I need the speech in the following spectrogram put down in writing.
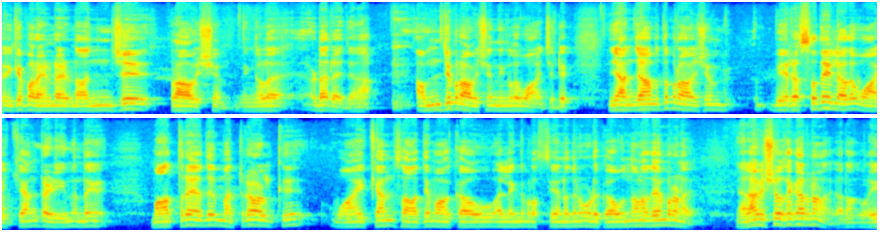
ഒരിക്കൽ പറയേണ്ടതായിരുന്നു അഞ്ച് പ്രാവശ്യം നിങ്ങളുടെ രചന അഞ്ച് പ്രാവശ്യം നിങ്ങൾ വായിച്ചിട്ട് ഈ അഞ്ചാമത്തെ പ്രാവശ്യം വിരസതയില്ലാതെ വായിക്കാൻ കഴിയുന്നുണ്ടെങ്കിൽ മാത്രമേ അത് മറ്റൊരാൾക്ക് വായിക്കാൻ സാധ്യമാക്കാവൂ അല്ലെങ്കിൽ പ്രസിദ്ധീകരണത്തിന് കൊടുക്കാവൂ എന്നാണ് അദ്ദേഹം പറയണത്. ഞാൻ ആ വിശ്വാസക്കാരനാണ്. കാരണം കുറേ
